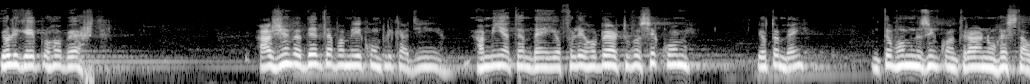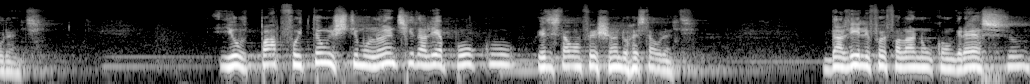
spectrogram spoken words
Eu liguei para o Roberto. A agenda dele estava meio complicadinha a minha também. Eu falei, Roberto, você come, eu também. Então vamos nos encontrar num restaurante. E o papo foi tão estimulante que dali a pouco eles estavam fechando o restaurante. Dali ele foi falar num congresso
